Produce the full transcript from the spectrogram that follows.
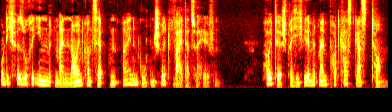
und ich versuche ihnen mit meinen neuen Konzepten einen guten Schritt weiterzuhelfen. Heute spreche ich wieder mit meinem Podcast-Gast Tom,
